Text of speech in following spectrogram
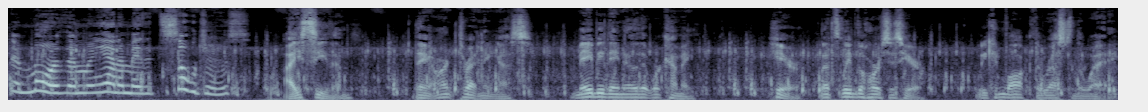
they're more than reanimated soldiers. I see them. They aren't threatening us. Maybe they know that we're coming. Here, let's leave the horses here. We can walk the rest of the way.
